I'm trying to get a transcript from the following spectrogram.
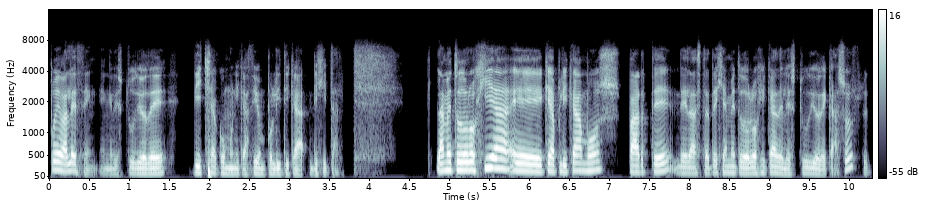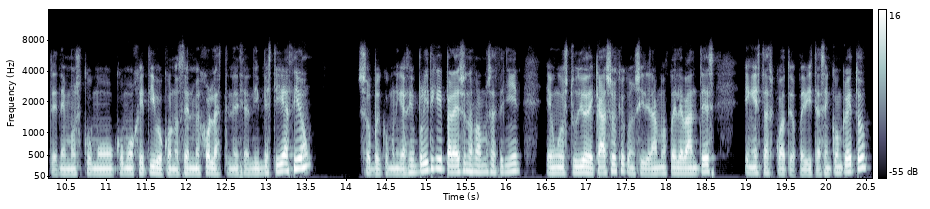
prevalecen en el estudio de dicha comunicación política digital. La metodología eh, que aplicamos parte de la estrategia metodológica del estudio de casos. Tenemos como, como objetivo conocer mejor las tendencias de investigación sobre comunicación política y para eso nos vamos a ceñir en un estudio de casos que consideramos relevantes en estas cuatro revistas. En concreto,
